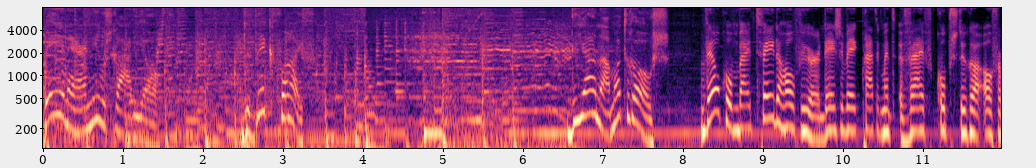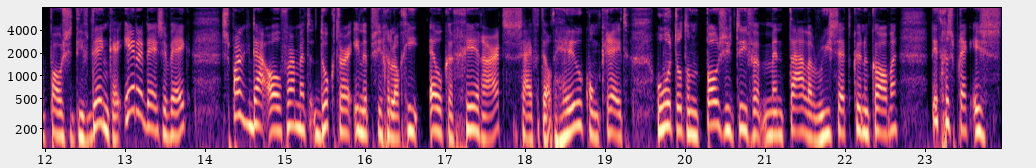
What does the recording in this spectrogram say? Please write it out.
BNR Nieuwsradio. The Big Five. Diana Matroos. Welkom bij tweede halfuur. Deze week praat ik met vijf kopstukken over positief denken. Eerder deze week sprak ik daarover met dokter in de psychologie Elke Gerard. Zij vertelt heel concreet hoe we tot een positieve mentale reset kunnen komen. Dit gesprek is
